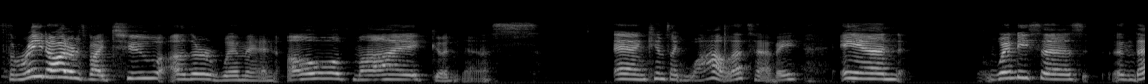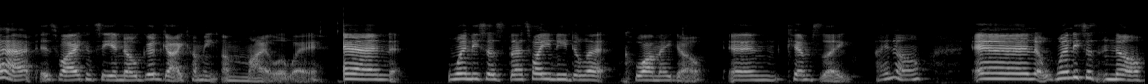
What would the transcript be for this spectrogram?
Three daughters by two other women. Oh my goodness. And Kim's like, wow, that's heavy. And Wendy says, and that is why I can see a no good guy coming a mile away. And Wendy says, that's why you need to let Kwame go. And Kim's like, I know. And Wendy says, No,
